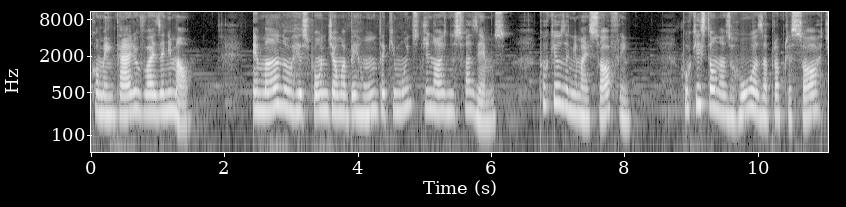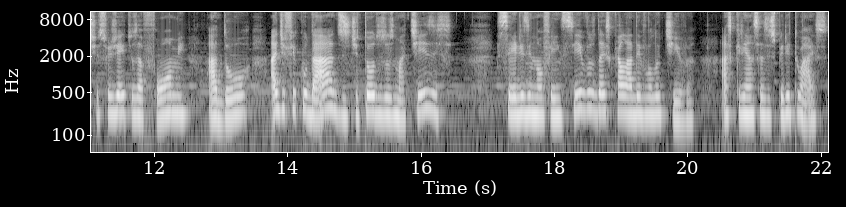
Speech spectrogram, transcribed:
Comentário Voz Animal Emmanuel responde a uma pergunta que muitos de nós nos fazemos: Por que os animais sofrem? Por que estão nas ruas à própria sorte, sujeitos à fome, à dor, a dificuldades de todos os matizes? Seres inofensivos da escalada evolutiva, as crianças espirituais,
